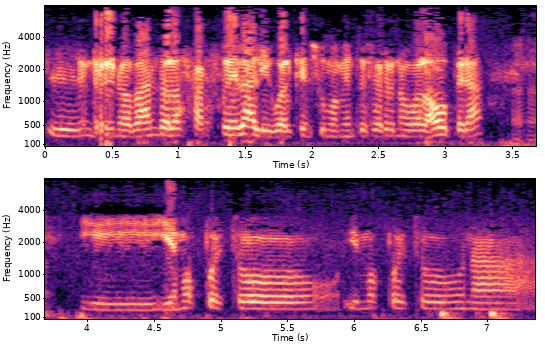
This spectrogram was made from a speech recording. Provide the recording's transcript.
eh, renovando la zarzuela al igual que en su momento se renovó la ópera y, y hemos puesto y hemos puesto una,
